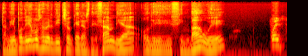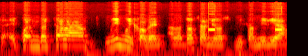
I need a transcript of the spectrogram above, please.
también podríamos haber dicho que eras de Zambia o de Zimbabue. Pues eh, cuando estaba muy, muy joven, a los dos años, mi familia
